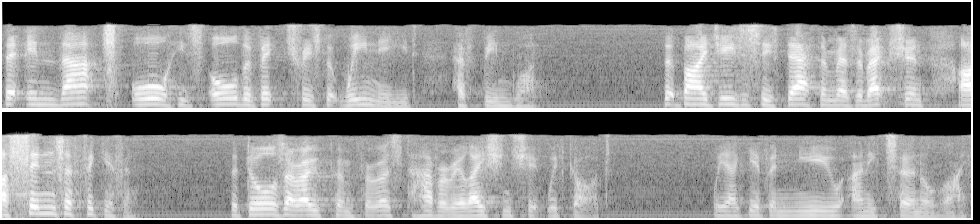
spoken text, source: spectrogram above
That in that, all, his, all the victories that we need have been won. That by Jesus' death and resurrection, our sins are forgiven. The doors are open for us to have a relationship with God. We are given new and eternal life.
